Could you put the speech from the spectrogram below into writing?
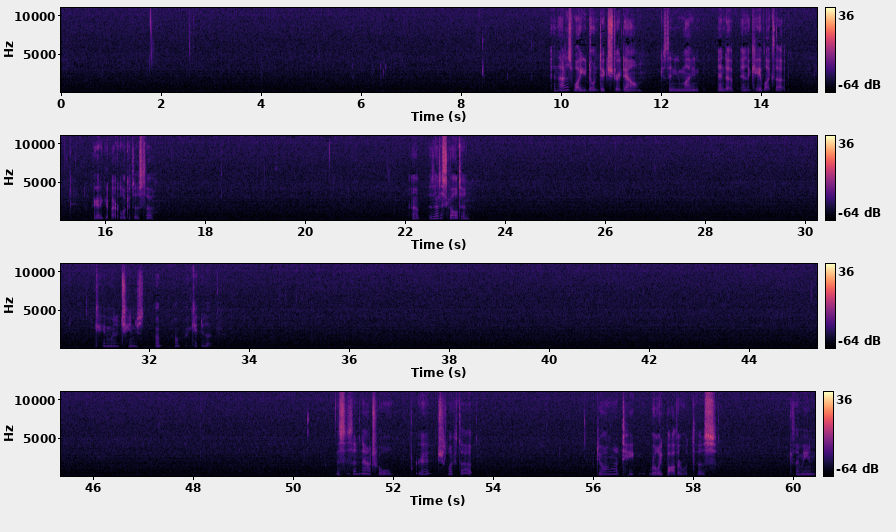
And that is why you don't dig straight down. Because then you might end up in a cave like that. I gotta get a better look at this though. Oh, is that a skeleton? Okay, I'm gonna change. Oh, oh, I can't do that. This is a natural bridge. Look at that. Do I want to take really bother with this? Because I mean,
